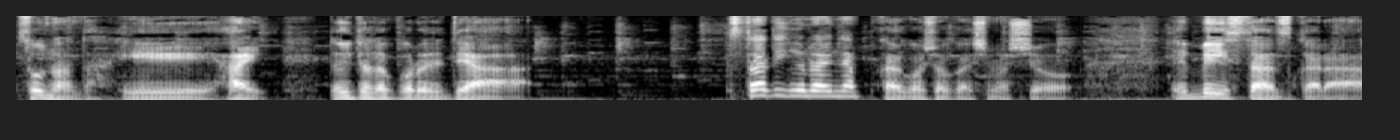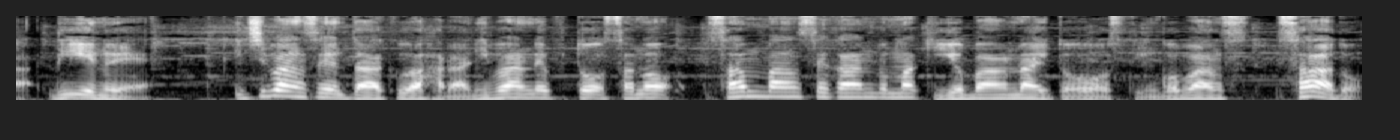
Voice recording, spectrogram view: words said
そうなんだ。えー、はい。といったところで、じゃあ、スターティングラインナップからご紹介しましょう。えベイスターズから DNA。1番センター桑原、2番レフト佐野、3番セカンド牧、4番ライトオースティン、5番サード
